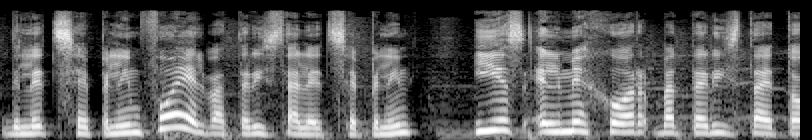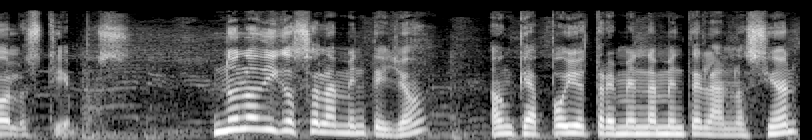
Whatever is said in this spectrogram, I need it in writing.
de Led Zeppelin, fue el baterista de Led Zeppelin y es el mejor baterista de todos los tiempos. No lo digo solamente yo, aunque apoyo tremendamente la noción.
